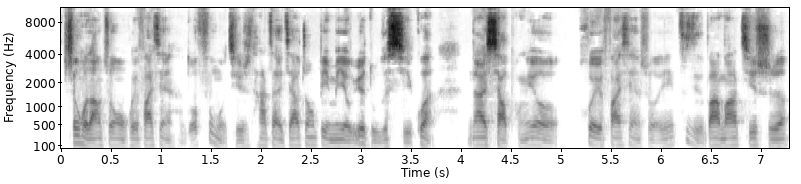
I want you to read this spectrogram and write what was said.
生活当中，我会发现很多父母其实他在家中并没有阅读的习惯。那小朋友会发现说，诶，自己的爸妈其实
